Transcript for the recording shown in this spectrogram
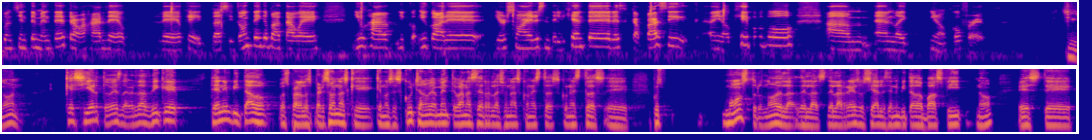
conscientemente, trabajar de, de okay, Dusty, don't think about that way. You have, you, you got it. You're smart, eres inteligente, eres capaz, you know, capable, um, and like, you know, go for it. Chingón. Qué cierto es, la verdad. Vi que te han invitado, pues para las personas que, que nos escuchan, obviamente van a ser relacionadas con estas, con estas, eh, pues monstruos, ¿no? De, la, de, las, de las redes sociales, te han invitado a BuzzFeed, ¿no? Este,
